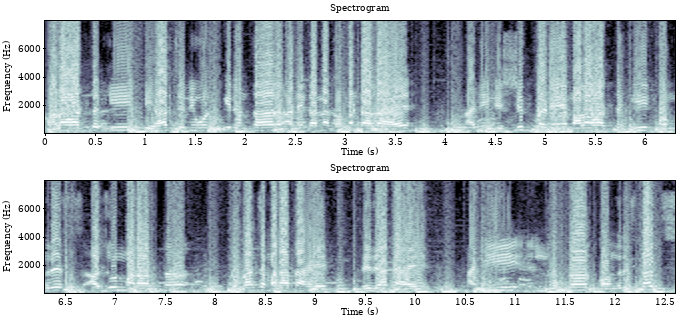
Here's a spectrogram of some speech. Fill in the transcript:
मला वाटतं की बिहारच्या निवडणुकीनंतर अनेकांना घमंड आला आहे. आणि निश्चितपणे मला वाटतं की काँग्रेस अजून मला वाटतं लोकांच्या मनात आहे हृदयात आहे. आणि लोक काँग्रेसलाच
